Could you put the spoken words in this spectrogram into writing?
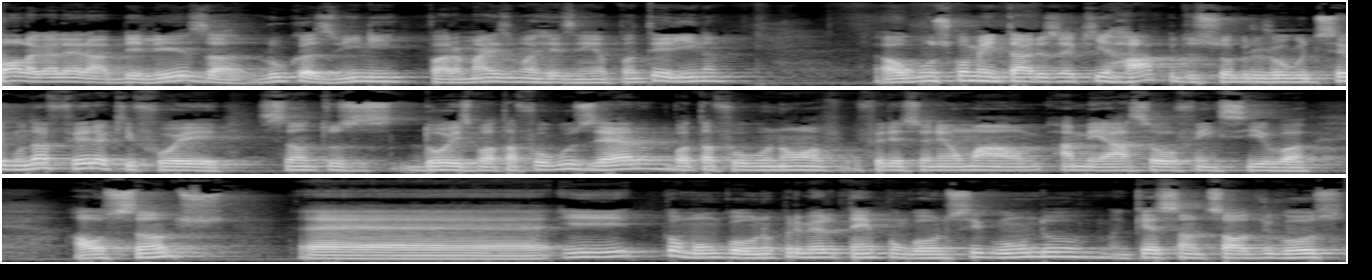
Fala galera, beleza? Lucas Vini para mais uma resenha panterina. Alguns comentários aqui rápidos sobre o jogo de segunda-feira, que foi Santos 2, Botafogo 0. Botafogo não ofereceu nenhuma ameaça ofensiva ao Santos é... e tomou um gol no primeiro tempo, um gol no segundo. Em questão de saldo de gols,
